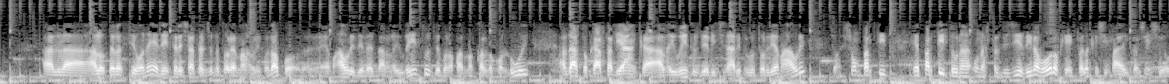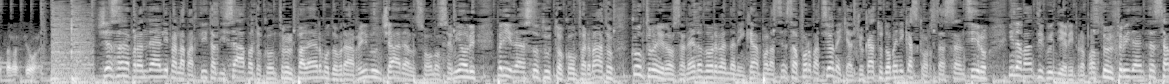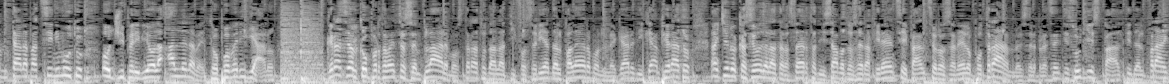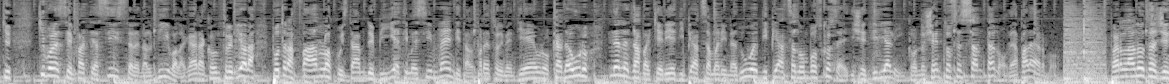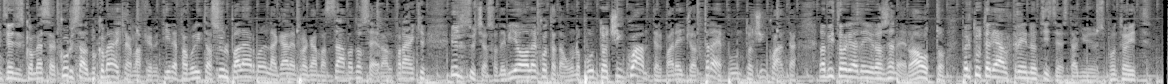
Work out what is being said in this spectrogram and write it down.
alla, all'operazione ed è interessato al giocatore Maurico. Dopo eh, Mauri deve andare alla Juventus, devono fare un accordo con lui, ha dato carta bianca alla Juventus di avvicinare i produttori di Amauri, insomma, partiti, è partita una, una strategia di lavoro che è quella che si fa in qualsiasi operazione. Cesare Prandelli per la partita di sabato contro il Palermo dovrà rinunciare al solo Semioli, per il resto tutto confermato. Contro il Rosanello dovrebbe andare in campo la stessa formazione che ha giocato domenica scorsa a San Siro. In avanti quindi riproposto il tridente Santana Pazzini Mutu, oggi per i Viola allenamento pomeridiano. Grazie al comportamento esemplare mostrato dalla tifoseria del Palermo nelle gare di campionato, anche in occasione della trasferta di sabato sera a Firenze, i fans rosanero potranno essere presenti sugli spalti del Franchi. Chi volesse infatti assistere dal vivo alla gara contro i Viola potrà farlo acquistando i biglietti messi in vendita al prezzo di 20 euro cada uno nelle tabaccherie di Piazza Marina 2, di Piazza Don Bosco 16 e di Via Lincoln 169 a Palermo. Per la nota agenzia di scommesse Cursal Bookmaker, la Fiorentina è favorita sul Palermo nella gara in programma sabato sera al Franchi. Il successo dei Viole è quotato a 1.50, il pareggio a 3.50, la vittoria dei Rosanero a 8. Per tutte le altre notizie stadionews.it.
